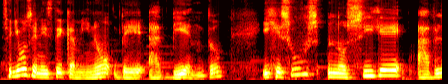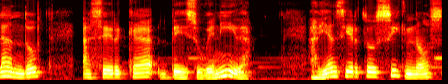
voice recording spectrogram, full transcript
Seguimos en este camino de Adviento y Jesús nos sigue hablando acerca de su venida. Habían ciertos signos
